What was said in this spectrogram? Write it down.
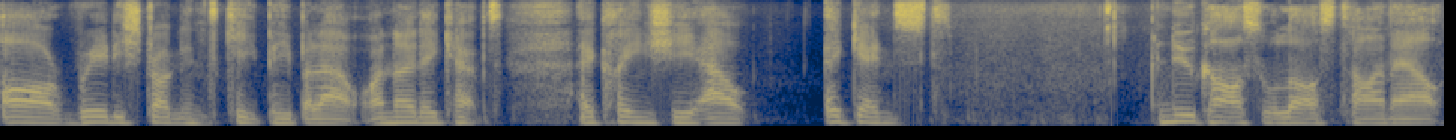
are really struggling to keep people out. I know they kept a clean sheet out against Newcastle last time out,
